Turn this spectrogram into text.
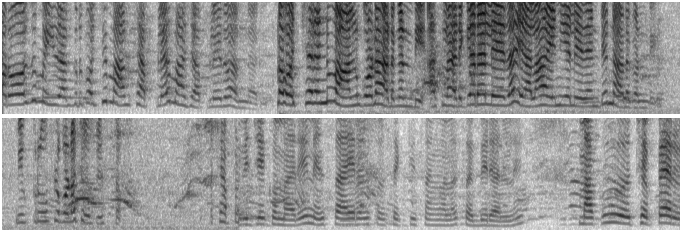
ఆ రోజు మీ దగ్గరకు వచ్చి మాకు చెప్పలేదు మాకు చెప్పలేదు అన్నారు. ఇప్పుడు వచ్చారండి వాళ్ళని కూడా అడగండి. అసలు అడిగారా లేదా ఎలా అయినా లేదంటే అని అడగండి. మీకు ప్రూఫ్లు కూడా చూపిస్తాం. చెప్పండి. విజయ్ కుమారి నేను సాయిరామ్ స్వశక్తి సంఘంలో సభ్యురాలని. మాకు చెప్పారు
